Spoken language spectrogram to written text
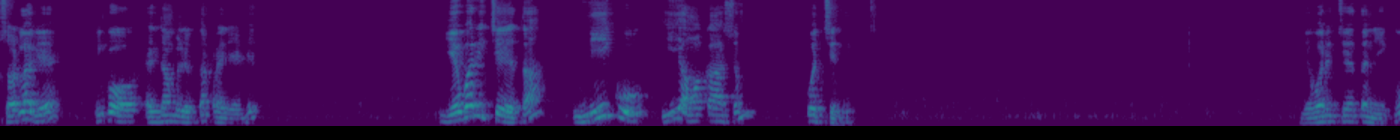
సో అట్లాగే ఇంకో ఎగ్జాంపుల్ చెప్తా ట్రై చేయండి. ఎవరి చేత నీకు ఈ అవకాశం వచ్చింది? ఎవరి చేత నీకు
